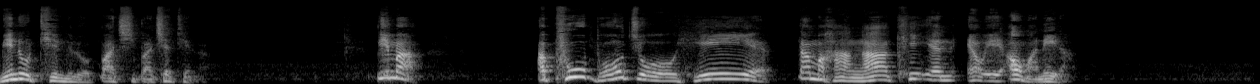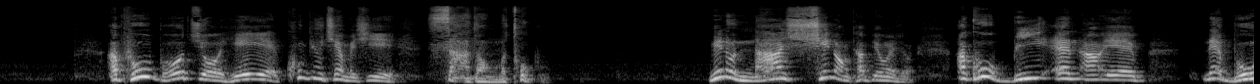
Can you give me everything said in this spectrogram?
မင်းတို့ထင်တယ်လို့ပါချီပါချက်ထင်လားပြီးမှအဖူးဘောကျော်ဟေးရဲ့တမဟာငါ KNLA အောက်မှာနေတာအဖူးဘောကျော်ဟေးရဲ့ခွင့်ပြုချက်မရှိစာတော်မထုတ်ဘူးမင်းတို့နားရှင်းအောင်ထပ်ပြောမယ်ဆိုအခု BNRA နဲ့ဘုံ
